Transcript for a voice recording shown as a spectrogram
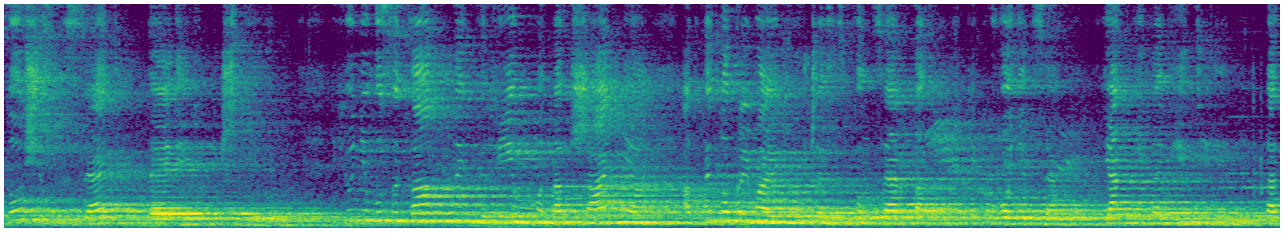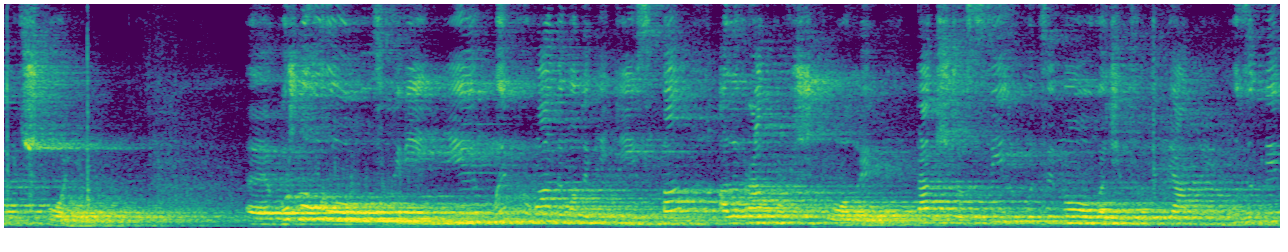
169 учнів. Юні музиканти, крім навчання, активно приймають участь в концертах, які проводяться як і на відділі, так і в школі. Але в рамках школи, так що всіх поціновувачів фортепіанної музики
